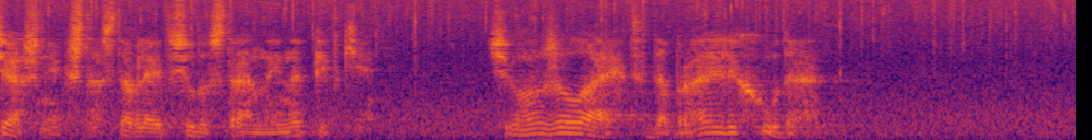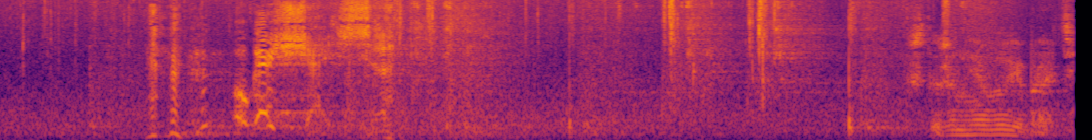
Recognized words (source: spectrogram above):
Чашник, что оставляет всюду странные напитки? Чего он желает, добра или худа? Угощайся. Что же мне выбрать?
